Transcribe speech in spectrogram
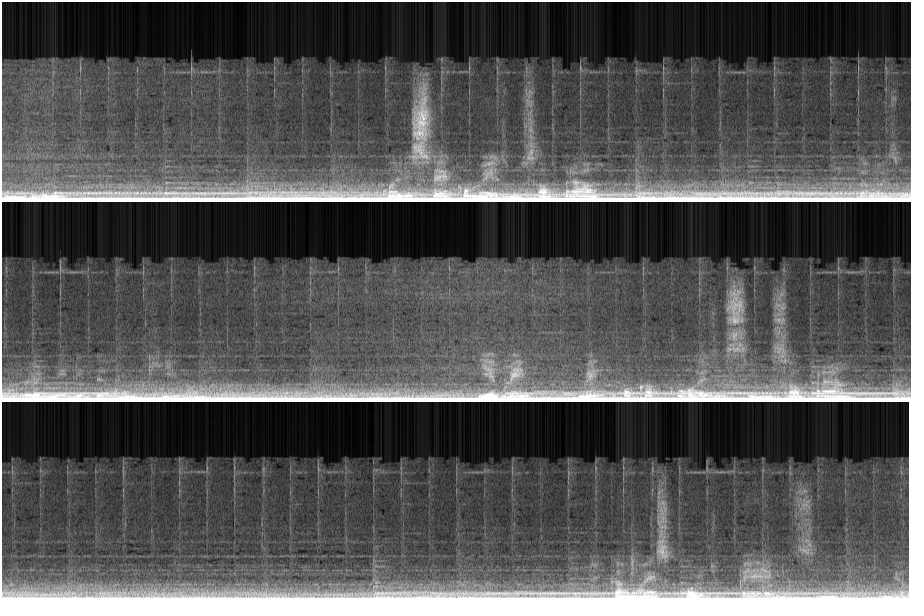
também. Com ele seco mesmo, só pra dar mais uma vermelhidão aqui, ó. E é bem, bem pouca coisa, assim, só pra ficar mais cor de pele, assim, entendeu?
